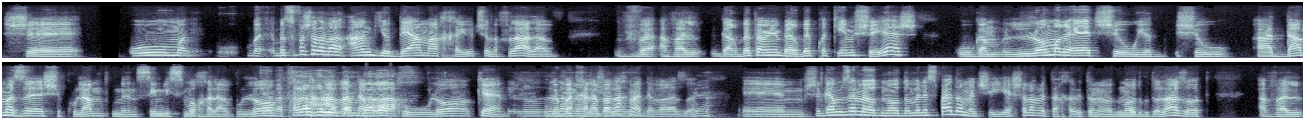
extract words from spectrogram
שהוא, בסופו של דבר אנג יודע מה האחריות שנפלה עליו, ו... אבל הרבה פעמים בהרבה פרקים שיש, הוא גם לא מראה שהוא, יודע, שהוא האדם הזה שכולם מנסים לסמוך עליו, הוא לא... כן, בהתחלה אבל הוא גם ברח. הוא לא... כן, כאילו, הוא גם בהתחלה ברח מהדבר הזה. כן. אמ, שגם זה מאוד מאוד דומה לספיידרמן, שיש עליו את האחריות המאוד מאוד גדולה הזאת, אבל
